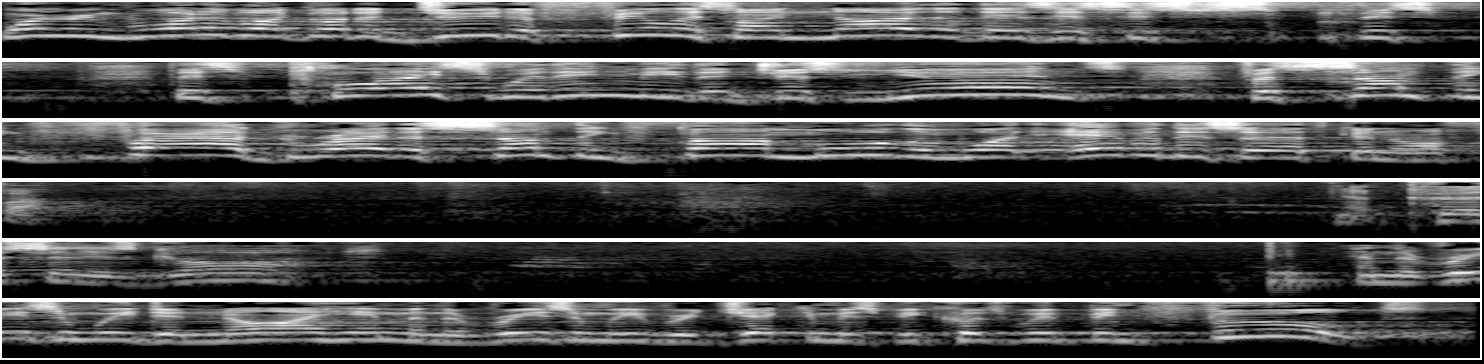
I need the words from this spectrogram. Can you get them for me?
Wondering, what have I got to do to fill this? I know that there's this, this, this, this place within me that just yearns for something far greater, something far more than whatever this earth can offer. That person is God. And the reason we deny Him and the reason we reject Him is because we've been fooled.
